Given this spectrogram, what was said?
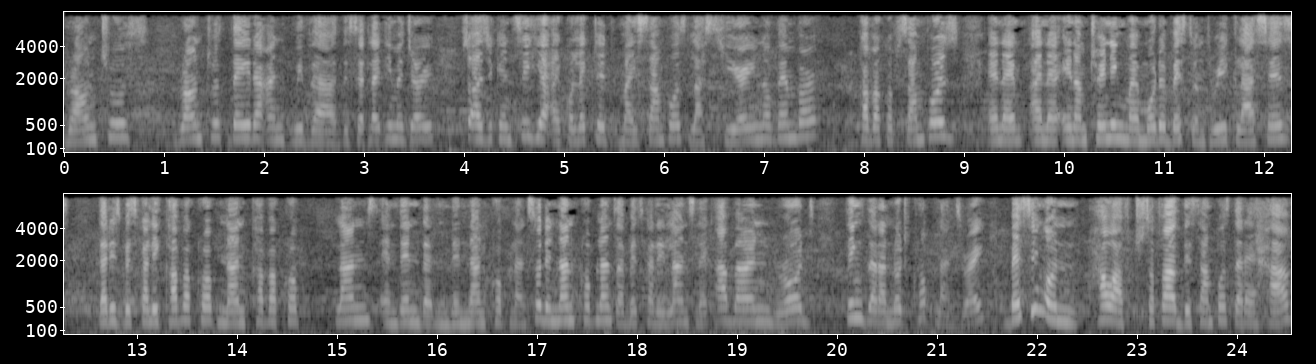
ground truth ground truth data and with uh, the satellite imagery. So as you can see here, I collected my samples last year in November, cover crop samples, and I'm and, I, and I'm training my model based on three classes. That is basically cover crop, non-cover crop lands, and then the, the non-crop lands. So the non-crop lands are basically lands like urban, roads, things that are not croplands, right? Basing on how I've so far the samples that I have,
